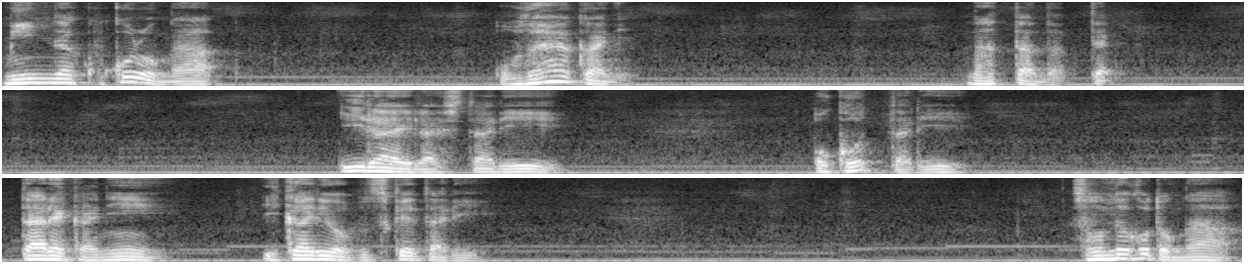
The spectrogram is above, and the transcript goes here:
みんな心が穏やかになったんだって。イライラしたり怒ったり誰かに怒りをぶつけたりそんなことが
